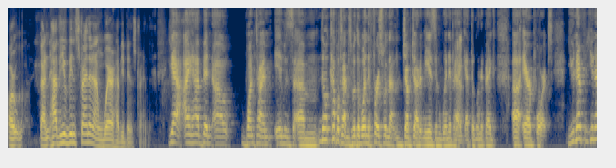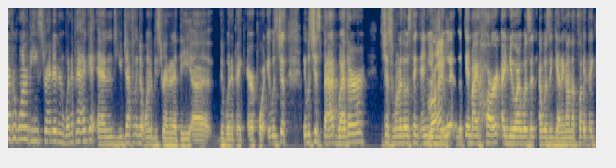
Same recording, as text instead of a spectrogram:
Or And have you been stranded? And where have you been stranded? Yeah, I have been. One time it was um no a couple times but the one the first one that jumped out at me is in winnipeg at the winnipeg uh, airport. You never you never want to be stranded in winnipeg and you definitely don't want to be stranded at the uh the winnipeg airport. It was just it was just bad weather. It's just one of those things and you Right. knew it. Like in my heart i knew i wasn't i wasn't getting on the flight. Like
